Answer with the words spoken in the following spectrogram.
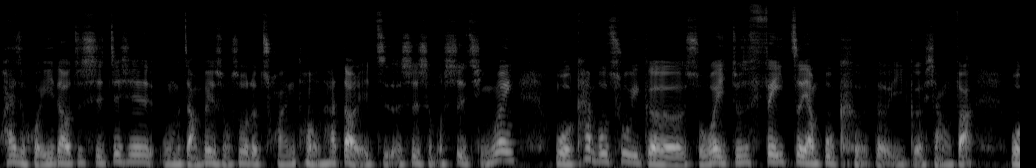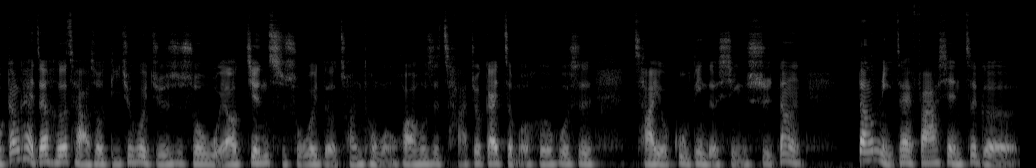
开始回忆到，就是这些我们长辈所说的传统，它到底指的是什么事情？因为我看不出一个所谓就是非这样不可的一个想法。我刚开始在喝茶的时候，的确会觉得是说我要坚持所谓的传统文化，或是茶就该怎么喝，或是茶有固定的形式。但当你在发现这个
